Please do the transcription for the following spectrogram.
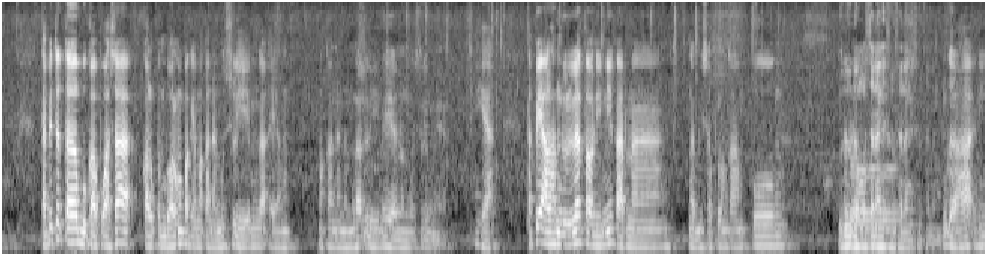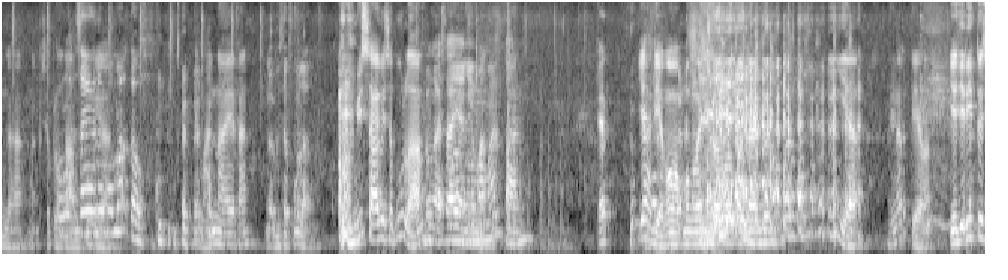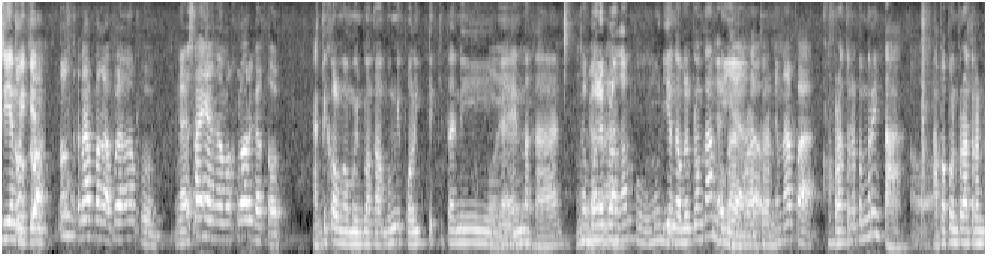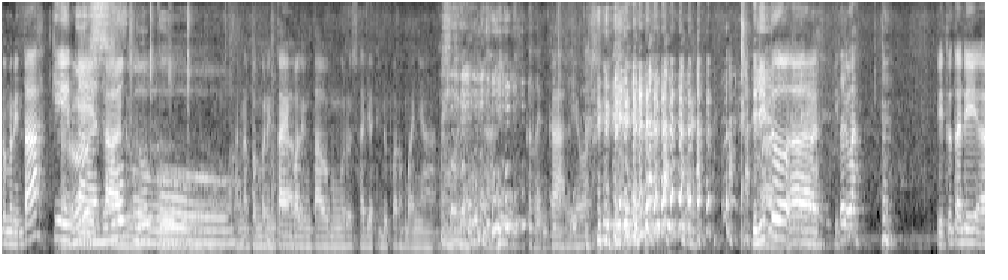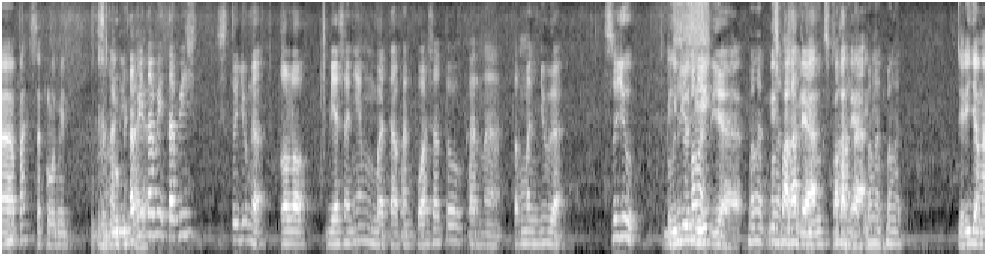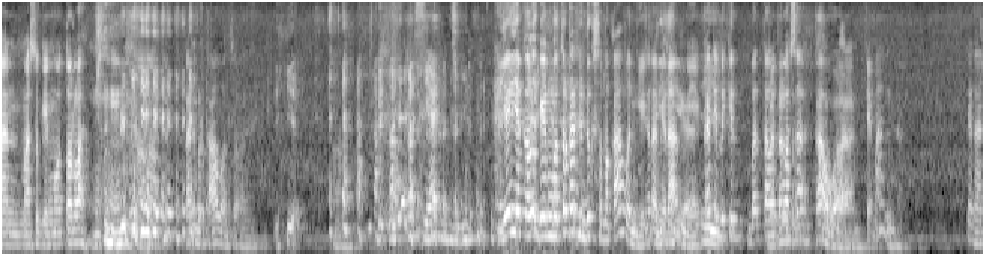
tapi tetap buka puasa kalaupun bolong pakai makanan muslim nggak yang makanan non muslim Iya non muslim ya. Iya. Tapi alhamdulillah tahun ini karena nggak bisa pulang kampung. Udah udah nggak usah nangis, nggak usah nangis, nggak usah nangis. Enggak, ini enggak nggak bisa pulang Oh, kampung sayang ya. sama mak kau. Mana ya kan? Nggak bisa pulang. bisa, bisa pulang. Lu nggak sayang emang. mantan Eh, Ya dia ngomong lagi sama Pak Gadun. Iya. Ngerti ya, Pak? Ya jadi itu sih yang bikin kok, kok kenapa nggak pulang kampung? Nggak sayang sama keluarga kok. Nanti kalau ngomongin pulang kampung nih politik kita nih Oh, nggak iya. enak kan Nggak boleh pulang kampung. Mudik. iya nggak boleh pulang kampung Eh, kan iya, peraturan kenapa? peraturan pemerintah Oh. apa pun peraturan pemerintah Kita kita dukung. dukung karena pemerintah yang paling tahu mengurus hajat hidup orang banyak keren kali ya jadi itu eh, itulah itu tadi eh, apa sekelumit kita Tapi ya. tapi tapi setuju nggak kalau biasanya yang membatalkan puasa tuh karena temen juga. Setuju. Setuju banget. sih. iya. Banget. Ini banget. sepakat ya, Setuju. sepakat ya. Banget banget. jadi jangan masuk geng motor lah Ah, kan berkawan soalnya anjing. iya iya kalau geng motor kan duduk sama kawan geng rame-rame kan yang bikin batal, Batal puasa kawan. kayak mana ya kan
